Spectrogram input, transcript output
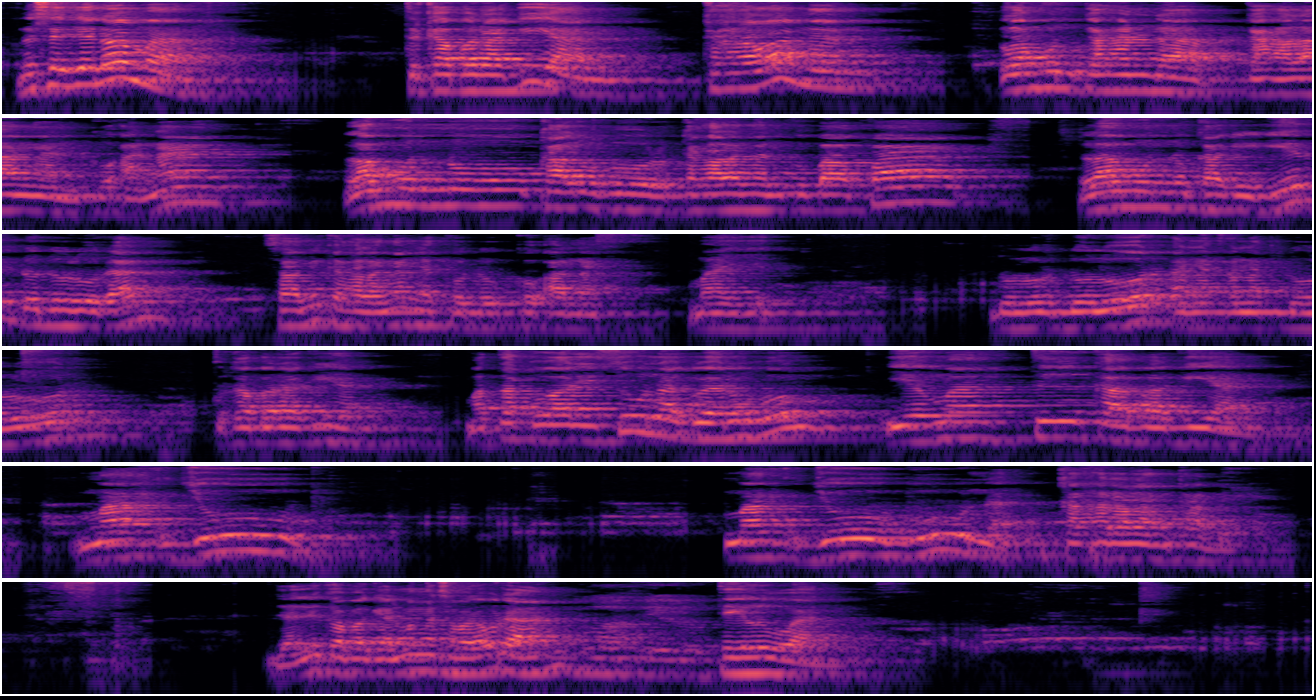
Nusajanama tekabaragian kehalangan lamun kehandap kehalangan ku anak lamun nu kaluhur kehalangan ku bapak lamun nu kagigir duduluran sami kehalangan ya kudu ku anak mayit. Dulur-dulur anak-anak dulur tekabaragian. Mata kuarisu nagueruhum ieu mah teu kabagian mahjub. mahjubuna kaharalang kabeh. Jadi kebagian mah sabar orang. Tiluan.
